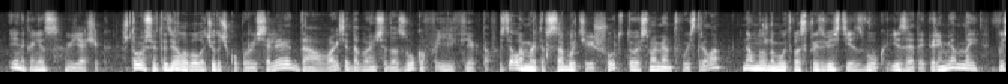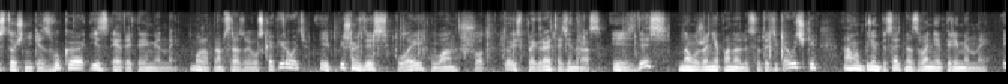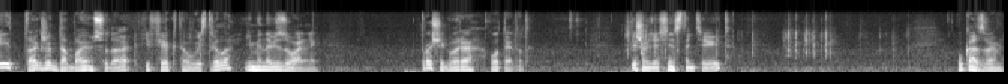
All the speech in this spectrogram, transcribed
И, наконец, в ящик. Чтобы все это дело было чуточку повеселее, давайте добавим сюда звуков и эффектов. Сделаем это в событии shoot, то есть момент выстрела. Нам нужно будет воспроизвести звук из этой переменной в источнике звука из этой переменной. Можем прям сразу его скопировать. И пишем здесь play one shot, то есть проиграть один раз. И здесь нам уже не понадобятся вот эти кавычки, а мы будем писать название переменной. И также добавим сюда эффект выстрела, именно визуальный. Проще говоря, вот этот. Пишем здесь instantiate. Указываем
